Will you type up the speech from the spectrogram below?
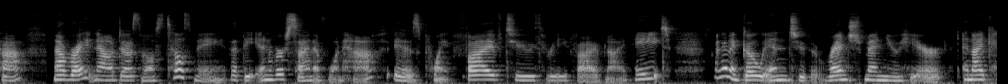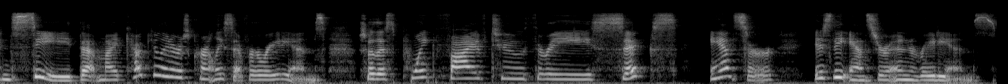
half. Now right now Desmos tells me that the inverse sine of 1 half is 0.523598. I'm going to go into the wrench menu here and I can see that my calculator is currently set for radians. So this 0.5236 answer is the answer in radians.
